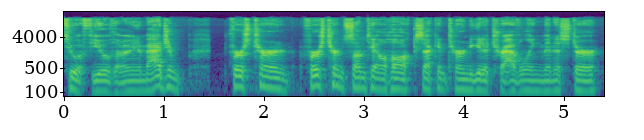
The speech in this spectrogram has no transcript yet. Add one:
to a few of them. I mean, imagine first turn, first turn Suntail Hawk, second turn to get a traveling minister,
